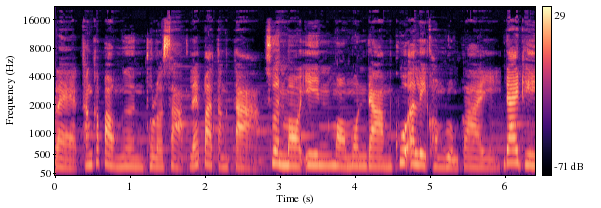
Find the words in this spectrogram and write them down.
ปลกๆทั้งกระเป๋าเงินโทรศัพท์และบัตรต่างๆ ส่วนหมออินหมอมนดำคู่อริของหลวงไกล ได้ที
